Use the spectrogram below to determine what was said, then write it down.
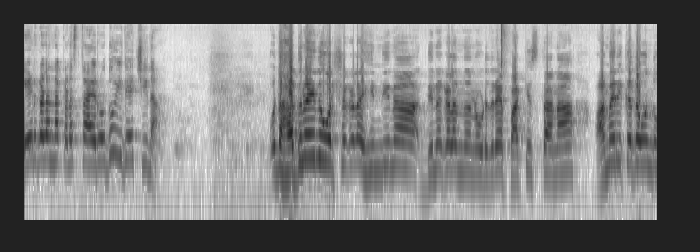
ಏಡ್ಗಳನ್ನು ಕಳಿಸ್ತಾ ಇರೋದು ಇದೇ ಚೀನಾ. ಒಂದು ಹದಿನೈದು ವರ್ಷಗಳ ಹಿಂದಿನ ದಿನಗಳನ್ನು ನೋಡಿದ್ರೆ ಪಾಕಿಸ್ತಾನ ಅಮೆರಿಕದ ಒಂದು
